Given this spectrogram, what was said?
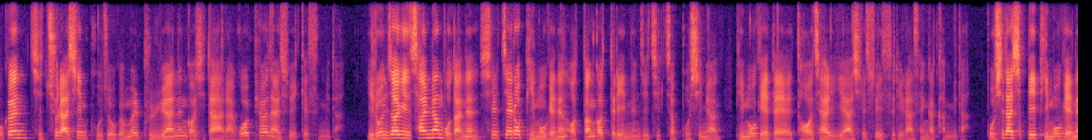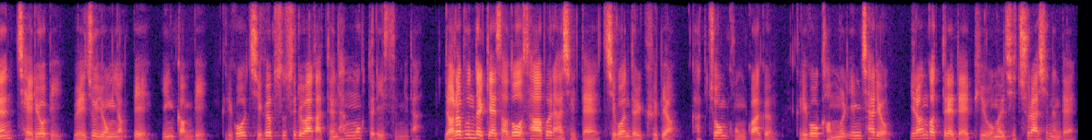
혹은 지출하신 보조금을 분류하는 것이다 라고 표현할 수 있겠습니다. 이론적인 설명보다는 실제로 비목에는 어떤 것들이 있는지 직접 보시면 비목에 대해 더 잘 이해하실 수 있으리라 생각합니다. 보시다시피 비목에는 재료비, 외주 용역비, 인건비, 그리고 지급 수수료와 같은 항목들이 있습니다. 여러분들께서도 사업을 하실 때 직원들 급여, 각종 공과금, 그리고 건물 임차료 이런 것들에 대해 비용을 지출하시는데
